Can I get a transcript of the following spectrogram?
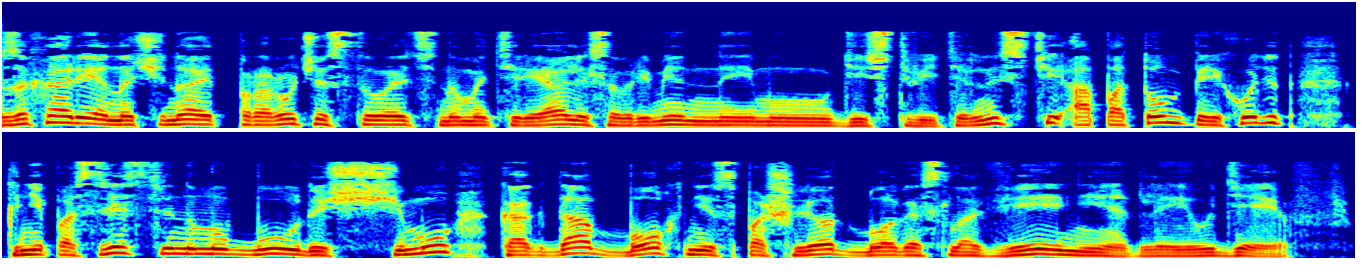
Захария начинает пророчествовать на материале современной ему действительности, а потом переходит к непосредственному будущему, когда Бог не спошлет благословение для иудеев.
